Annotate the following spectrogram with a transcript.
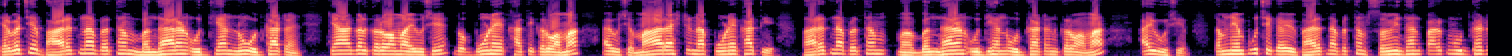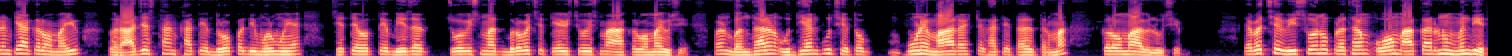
ત્યારબાદ છે, ભારતના પ્રથમ બંધારણ ઉદ્યાનનું ઉદ્ઘાટન ક્યાં આગળ કરવામાં આવ્યું છે? તો પુણે ખાતે કરવામાં આવ્યું છે. મહારાષ્ટ્રના પુણે ખાતે ભારતના પ્રથમ બંધારણ ઉદ્યાનનું ઉદ્ઘાટન કરવામાં આવ્યું છે. તમને એમ પૂછે કે ભારતના પ્રથમ સંવિધાન પાર્કનું ઉદ્ઘાટન ક્યાં કરવામાં આવ્યું? તો રાજસ્થાન ખાતે દ્રૌપદી મુર્મુએ જે તે વખતે બે હજાર ચોવીસમાં, બરોબર છે, ત્રેવીસ ચોવીસમાં આ કરવામાં આવ્યું છે. પણ બંધારણ ઉદ્યાન પૂછે તો પુણે મહારાષ્ટ્ર ખાતે તાજેતરમાં કરવામાં આવેલું છે. ત્યારબાદ છે, વિશ્વનું પ્રથમ ઓમ આકારનું મંદિર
